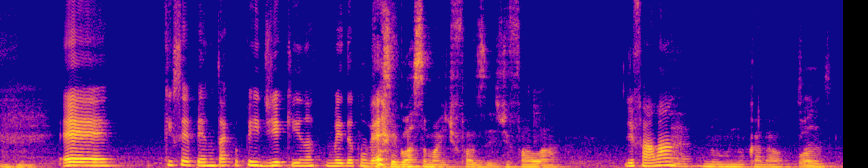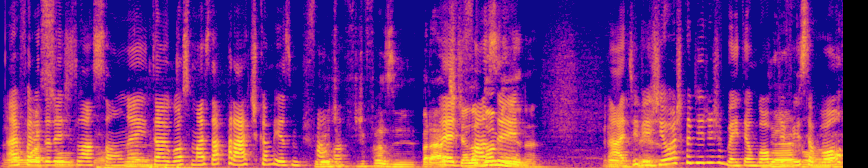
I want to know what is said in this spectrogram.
Uhum. É. O que você ia perguntar que eu perdi aqui no meio da O que conversa? você gosta mais de fazer, de falar De falar? no, no canal? Pô, Ah, é, eu o falei da assunto, legislação, né? É. Então eu gosto mais da prática mesmo, de falar. de, de fazer. Prática É, de ela fazer. domina. Ah, É, dirigir é. eu acho que eu dirijo bem, tem um golpe de vista claro.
